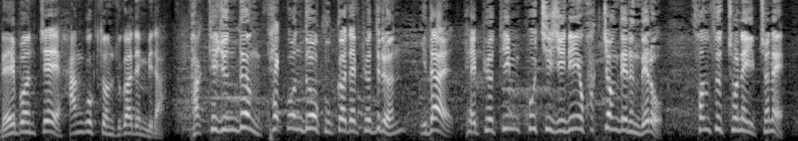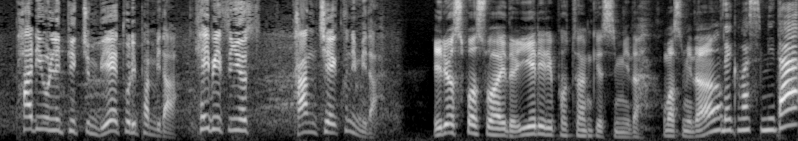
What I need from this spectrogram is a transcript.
네 번째 한국 선수가 됩니다. 박태준 등 태권도 국가대표들은 이달 대표팀 코치진이 확정되는 대로 선수촌에 입촌해 파리올림픽 준비에 돌입합니다. KBS 뉴스 강재훈입니다. 일요 스포츠 와이드 이혜리 리포터와 함께했습니다. 고맙습니다. 네, 고맙습니다.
